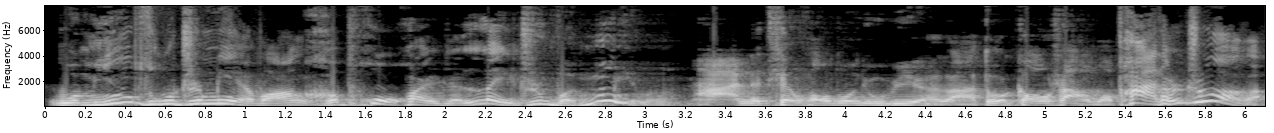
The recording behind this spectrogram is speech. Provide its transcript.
我民族之灭亡和破坏人类之文明啊！那天皇多牛逼啊，是吧多高尚！我怕的是这个，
